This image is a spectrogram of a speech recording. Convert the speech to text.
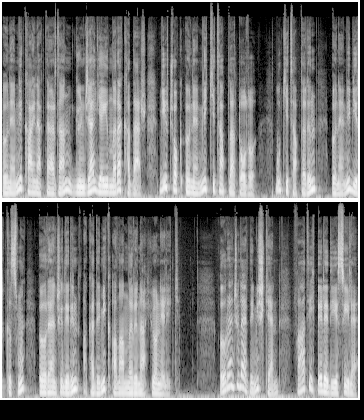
önemli kaynaklardan güncel yayınlara kadar birçok önemli kitapla dolu. Bu kitapların önemli bir kısmı öğrencilerin akademik alanlarına yönelik. Öğrenciler demişken Fatih Belediyesi ile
